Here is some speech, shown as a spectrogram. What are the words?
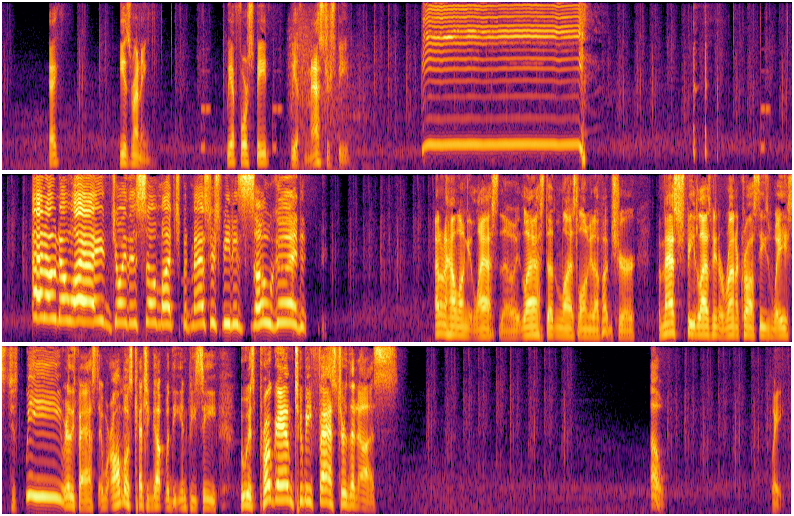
Okay, he is running. We have force speed. We have master speed. I don't know why I enjoy this so much, but master speed is so good. I don't know how long it lasts though. It lasts doesn't last long enough, I'm sure. But master speed allows me to run across these wastes just wee really fast, and we're almost catching up with the NPC who is programmed to be faster than us. Oh. Wait.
